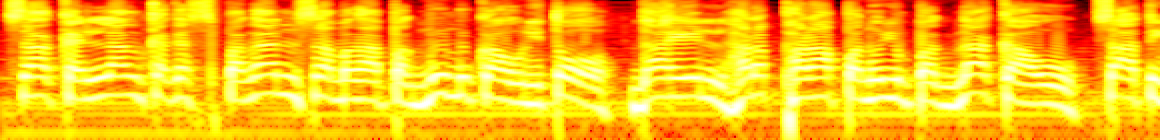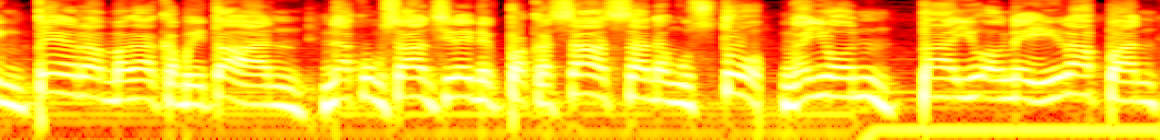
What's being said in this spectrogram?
sa kanilang kagaspangan sa mga pagmumukaw nito dahil harap-harapan ho yung pagnakaw sa ating pera mga kabaitaan na kung saan sila nagpakasasa ng gusto. Ngayon, tayo ang nahihirapan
